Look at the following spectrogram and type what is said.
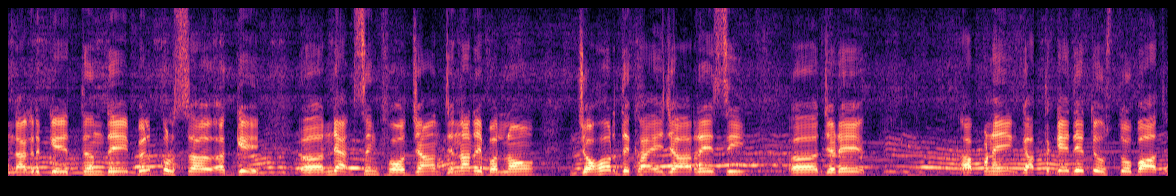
ਨਗਰ ਕੀਰਤਨ ਦੇ ਬਿਲਕੁਲ ਸ- ਅੱਗੇ ਨਿਹੰਗ ਸਿੰਘ ਫੌਜਾਂ ਜਿਨ੍ਹਾਂ ਦੇ ਵੱਲੋਂ ਜੋਹਰ ਦਿਖਾਏ ਜਾ ਰਹੇ ਸੀ ਜਿਹੜੇ ਆਪਣੇ ਗੱਤਕੇ ਦੇ ਤੇ ਉਸ ਤੋਂ ਬਾਅਦ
